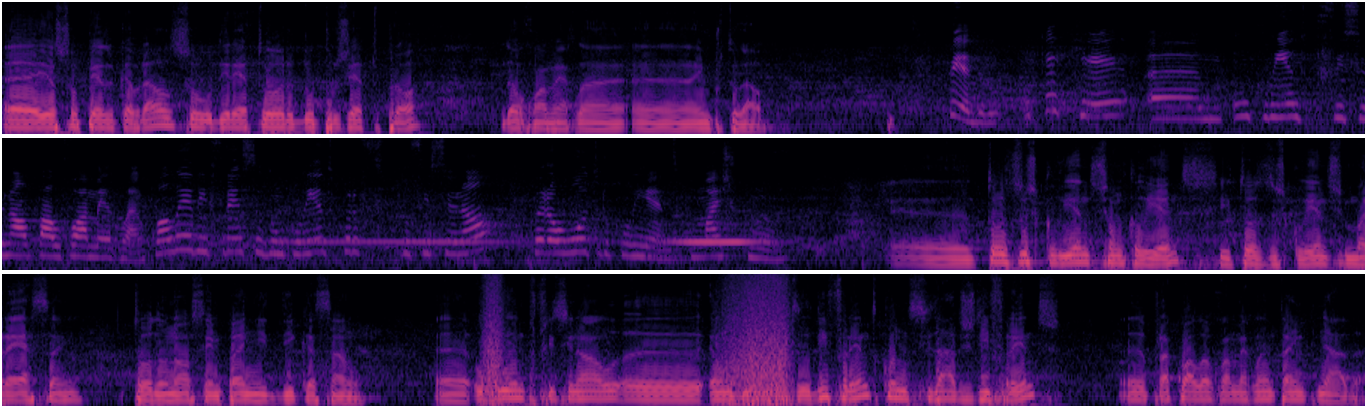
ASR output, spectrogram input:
Eh, eu sou Pedro Cabral, sou o diretor do projeto PRO da Leroy Merlin eh, em Portugal. Pedro, o que é que é um, um cliente profissional para a Leroy Merlin? Qual é a diferença de um cliente profissional para o outro cliente, mais comum? Uh, todos os clientes são clientes e todos os clientes merecem todo o nosso empenho e dedicação. Uh, o cliente profissional uh, é um cliente diferente, com necessidades diferentes, uh, para a qual a Rua está empenhada.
